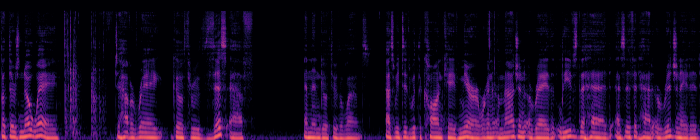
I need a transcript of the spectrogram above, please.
But there's no way to have a ray go through this F and then go through the lens. As we did with the concave mirror, we're going to imagine a ray that leaves the head as if it had originated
